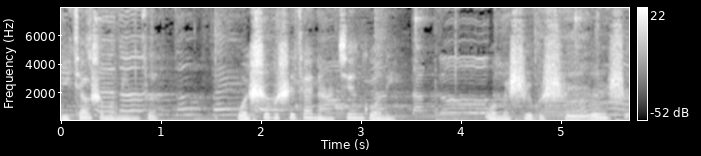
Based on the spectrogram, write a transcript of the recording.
你叫什么名字？我是不是在哪儿见过你？我们是不是认识？”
